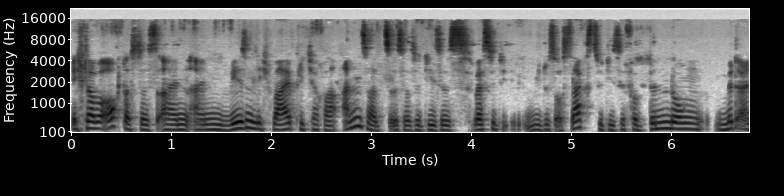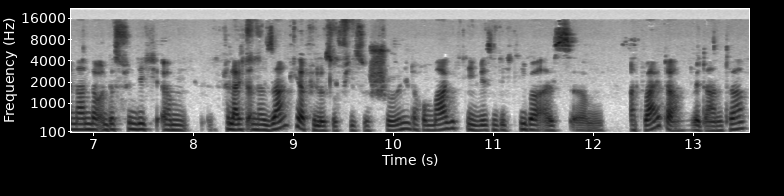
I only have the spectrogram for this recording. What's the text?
ich glaube auch, dass das ein, ein wesentlich weiblicherer Ansatz ist. Also dieses, weißt du, die, wie du es auch sagst, so diese Verbindung miteinander. Und das finde ich ähm, vielleicht an der Sankhya-Philosophie so schön. Darum mag ich die wesentlich lieber als ähm, Advaita Vedanta,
